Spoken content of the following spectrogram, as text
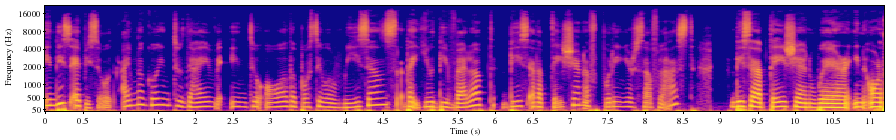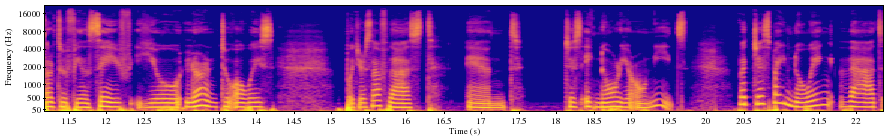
In this episode, I'm not going to dive into all the possible reasons that you developed this adaptation of putting yourself last. This adaptation, where in order to feel safe, you learn to always put yourself last and just ignore your own needs. But just by knowing that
